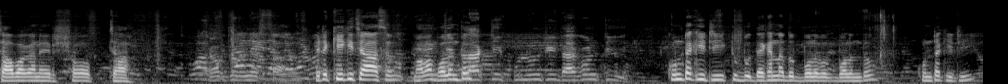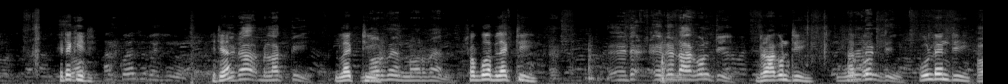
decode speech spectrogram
চা বাগানের সব চা। এটা কি কি চা আছে? মামা বলেন তো। কোনটা কি টি? একটু দেখেন না বলেন তো। কোনটা কি টি এটা কি টি এটা? এটা black tea black tea normal normal সবগুলো ব্ল্যাক টি এটা এটা dragon tea dragon tea golden tea golden tea হ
